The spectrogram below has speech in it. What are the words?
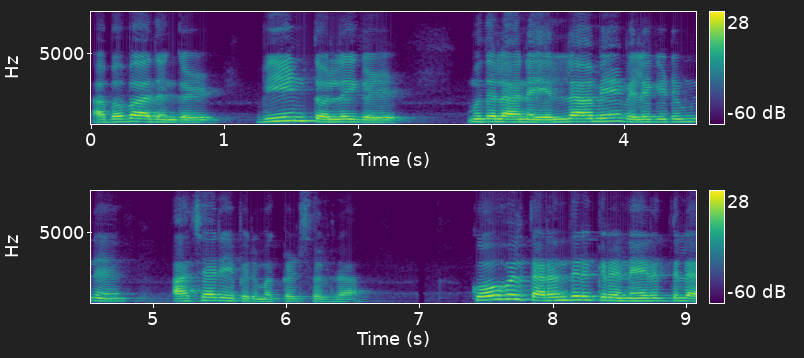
அபவாதங்கள் வீண் தொல்லைகள் முதலான எல்லாமே விலகிடும்னு ஆச்சாரிய பெருமக்கள் சொல்கிறா கோவில் திறந்திருக்கிற நேரத்தில்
